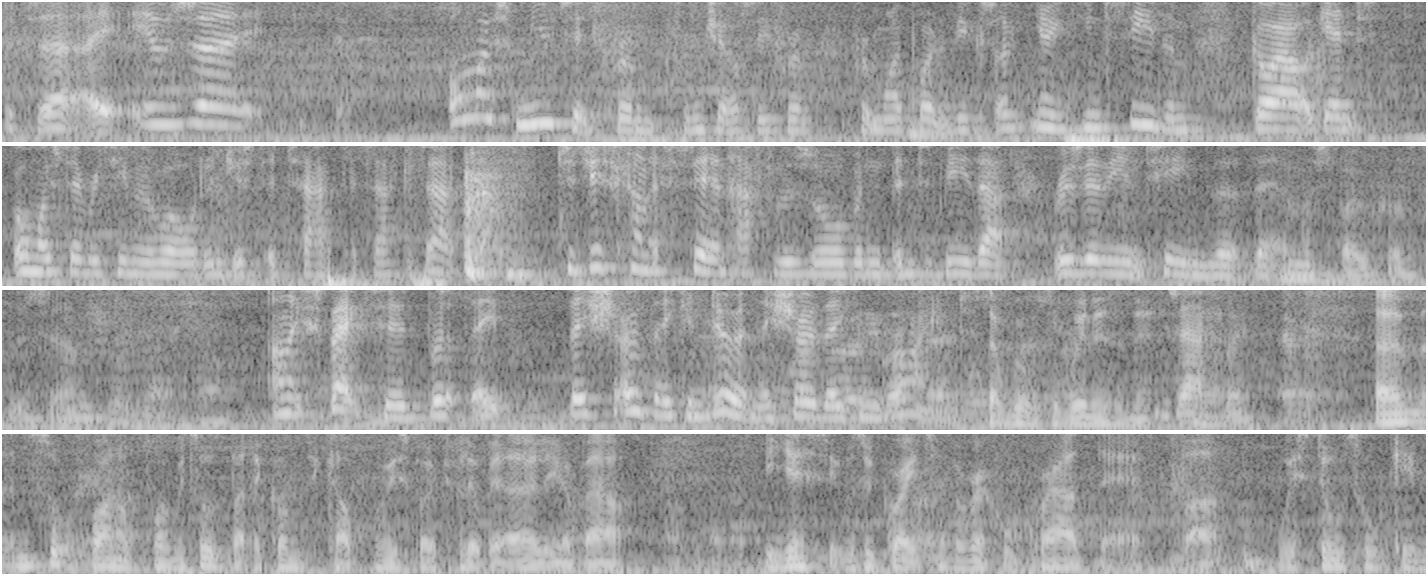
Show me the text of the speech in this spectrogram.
But uh, it was. Uh, almost muted from, from Chelsea from, from my point of view because you know you can see them go out against almost every team in the world and just attack, attack, attack. to just kind of sit and have to absorb and, and to be that resilient team that, that Emma spoke of was um, unexpected, but they they showed they can do it and they showed they can grind. It's that will to win, isn't it? Exactly. Yeah. Um, and sort of final point, we talked about the Conti Cup when we spoke a little bit earlier about yes, it was a great to have a record crowd there, but we're still talking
